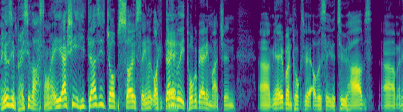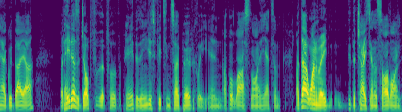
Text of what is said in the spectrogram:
He was impressive last night. He actually he does his job so seamless. Like you don't Yeah. really talk about him much, and um, you know everyone talks about obviously the two halves um, and how good they are. But he does a job for the for the Panthers, and he just fits in so perfectly. And I thought last night he had some like that one where he did the chase down the sideline.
